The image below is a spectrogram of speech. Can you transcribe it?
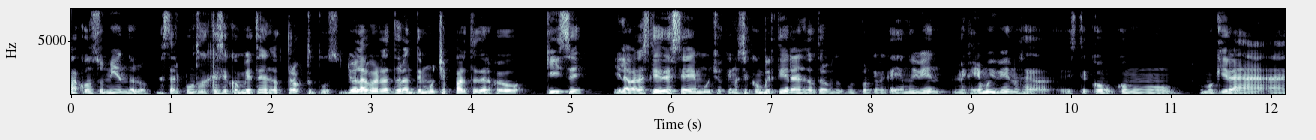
va consumiéndolo hasta el punto que se convierte en el Doctor Octopus. Yo la verdad durante mucha parte del juego quise y la verdad es que deseé mucho que no se convirtiera en el Doctor Octopus porque me caía muy bien. Me cayó muy bien, o sea, este, cómo, cómo quiere a,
